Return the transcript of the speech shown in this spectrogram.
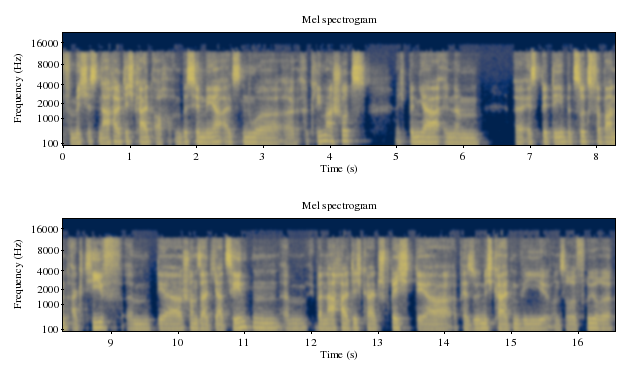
für mich ist Nachhaltigkeit auch ein bisschen mehr als nur äh, Klimaschutz ich bin ja in einem äh, SPD-Bezirksverband aktiv, ähm, der schon seit Jahrzehnten ähm, über Nachhaltigkeit spricht, der Persönlichkeiten wie unsere frühere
